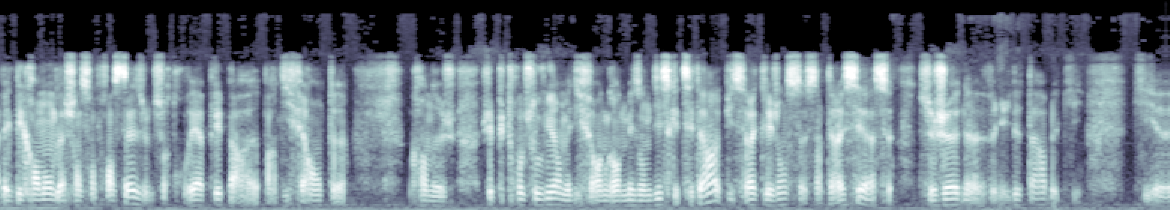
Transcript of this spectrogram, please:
avec des grands noms de la chanson française. Je me suis retrouvé appelé par, par différentes grandes, j'ai plus trop le souvenir, mais différentes grandes maisons de disques, etc. Et puis c'est vrai que les gens s'intéressaient à ce, ce jeune venu de Tarbes qui, qui euh,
